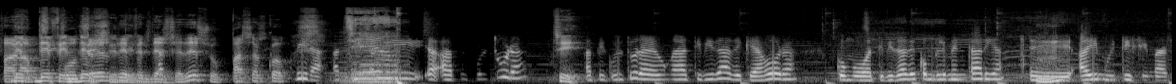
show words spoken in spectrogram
para de, defenderse poder defenderse de eso. pasa co Mira, aquí, aquí a apicultura Sí. Apicultura é unha actividade que agora, como actividade complementaria, eh, uh -huh. hai moitísimas,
